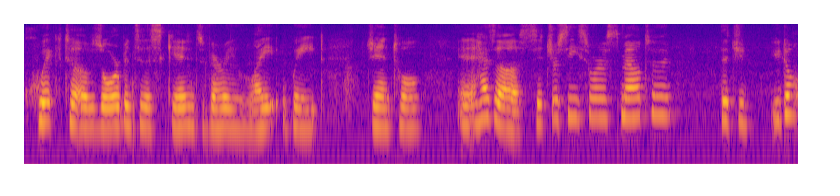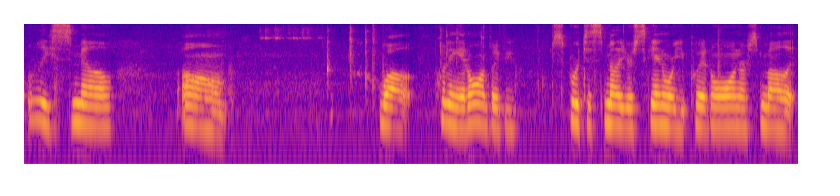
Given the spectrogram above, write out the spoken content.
quick to absorb into the skin. It's very lightweight, gentle, and it has a citrusy sort of smell to it that you you don't really smell um while putting it on. But if you were to smell your skin where you put it on or smell it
